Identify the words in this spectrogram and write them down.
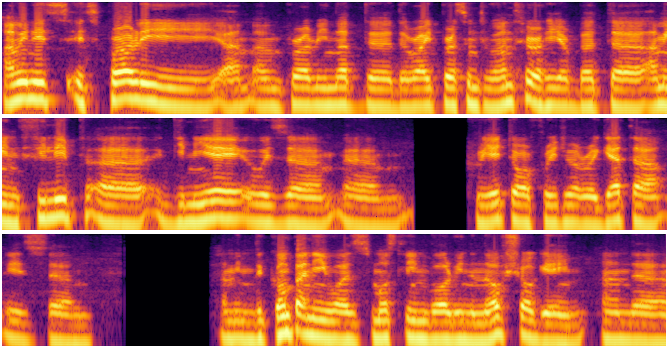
I mean, it's it's probably um, I'm probably not the, the right person to answer here, but uh, I mean, Philippe uh, Guimier, who is a um, um, creator of Virtual Regatta, is um, I mean, the company was mostly involved in an offshore game, and uh,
